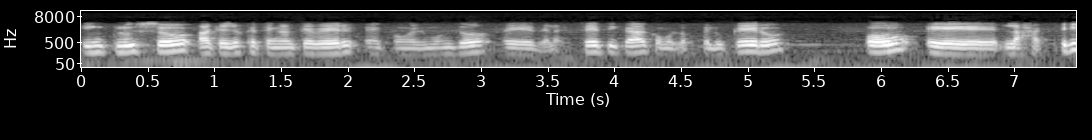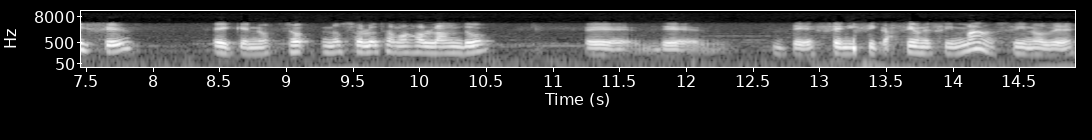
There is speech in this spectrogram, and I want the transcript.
incluso aquellos que tengan que ver eh, con el mundo de la estética, como los peluqueros o las actrices, que no, no solo estamos hablando de, de escenificaciones sin más, sino de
